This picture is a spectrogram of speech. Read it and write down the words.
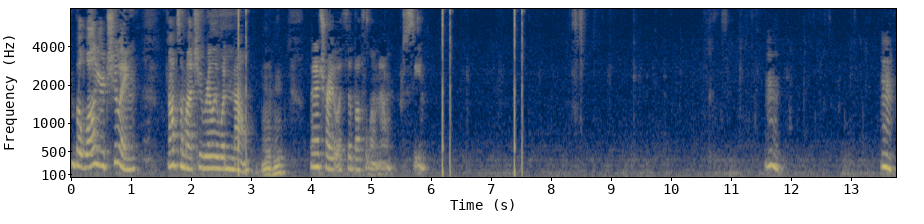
But while you're chewing, not so much. You really wouldn't know. hmm I'm gonna try it with the buffalo now to see. Mm. Mm.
